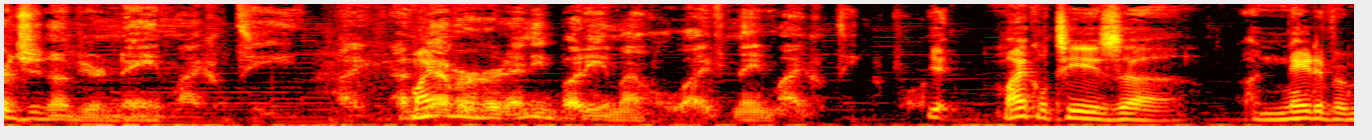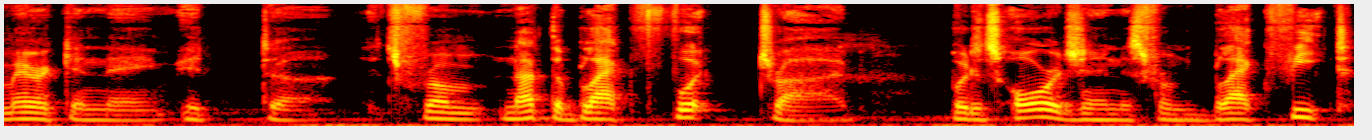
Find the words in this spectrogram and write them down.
Origin of your name, Mykelti? I, I've Mi- never heard anybody in my whole life named Mykelti before. Yeah, Mykelti is a, a Native American name. It uh, it's from not the Blackfoot tribe, but its origin is from Blackfeet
